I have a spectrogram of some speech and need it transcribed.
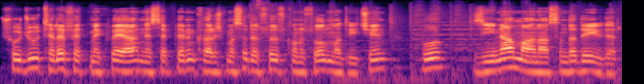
çocuğu telef etmek veya neseplerin karışması da söz konusu olmadığı için bu zina manasında değildir.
